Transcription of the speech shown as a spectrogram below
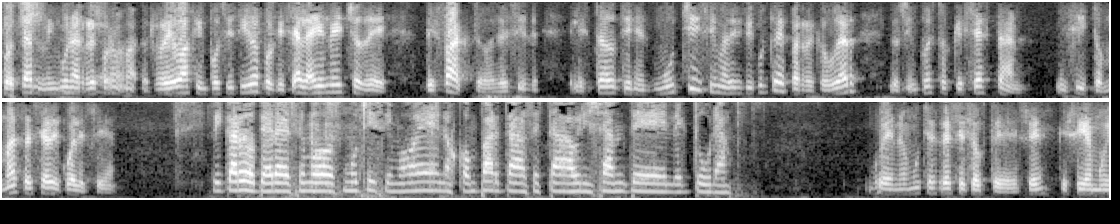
votar ninguna reforma, rebaja impositiva porque ya la han hecho de, de facto, es decir, el Estado tiene muchísimas dificultades para recaudar los impuestos que ya están, insisto, más allá de cuáles sean. Ricardo, te agradecemos muchísimo, ¿eh? nos compartas esta brillante lectura. Bueno, muchas gracias a ustedes, ¿eh? que sigan muy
